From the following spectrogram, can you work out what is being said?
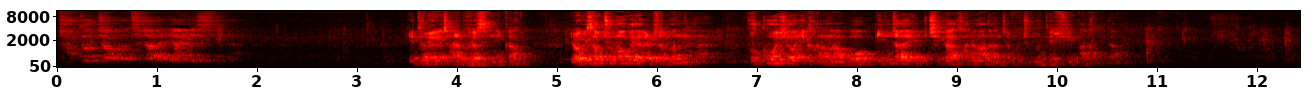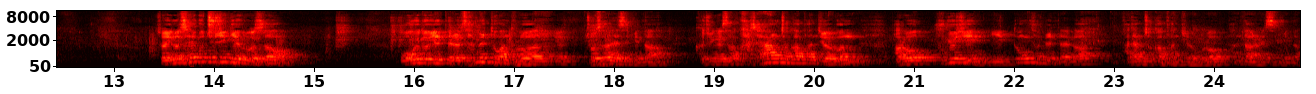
적극적으로 투자를 의향이 있습니다. 인터뷰를 잘 보셨습니까? 여기서 주목해야 될 점은 국고 지원이 가능하고 민자의 유치가 가능하다는 점을 주목해 주시기 바랍니다. 저희는 세부 추진 계획으로서 오이도 일대를 3일 동안 돌아 조사를 했습니다. 그 중에서 가장 적합한 지역은 바로 국유지인 이 똥섬 일대가 가장 적합한 지역으로 판단을 했습니다.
